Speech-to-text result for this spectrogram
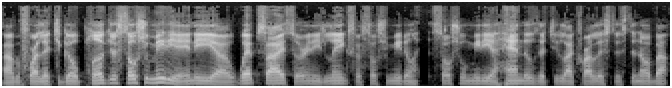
Uh, before I let you go, plug your social media, any uh, websites or any links or social media social media handles that you'd like for our listeners to know about.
